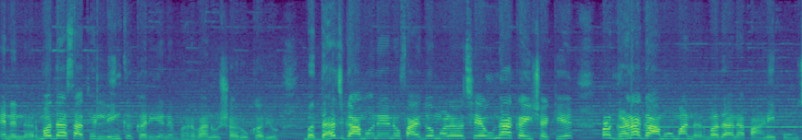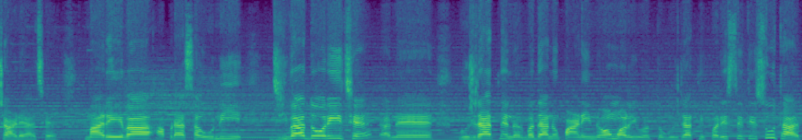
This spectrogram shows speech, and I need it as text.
એને નર્મદા સાથે લિંક કરી અને ભરવાનું શરૂ કર્યું. બધા જ ગામોને એનો ફાયદો મળ્યો છે એવું ના કહી શકીએ, પણ ઘણા ગામોમાં નર્મદાના પાણી પહોંચાડ્યા છે. મારે એવા આપણા સૌની જીવાદોરી છે અને ગુજરાતને નર્મદાનું પાણી ન મળ્યું હોત તો ગુજરાતની પરિસ્થિતિ શું થાત?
